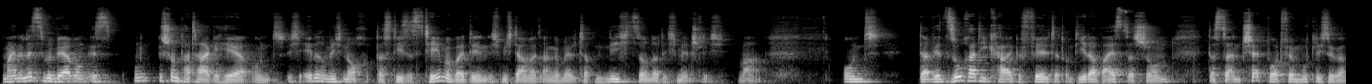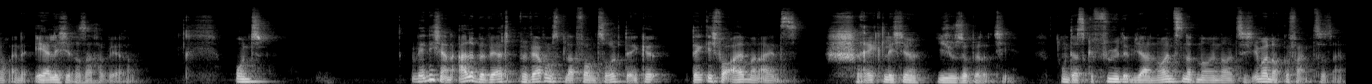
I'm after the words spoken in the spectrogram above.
meine letzte Bewerbung ist, ist schon ein paar Tage her und ich erinnere mich noch, dass die Systeme, bei denen ich mich damals angemeldet habe, nicht sonderlich menschlich waren. Und da wird so radikal gefiltert und jeder weiß das schon, dass da ein Chatbot vermutlich sogar noch eine ehrlichere Sache wäre. Und wenn ich an alle Bewert Bewerbungsplattformen zurückdenke, denke ich vor allem an eins. Schreckliche Usability. Und das Gefühl, im Jahr 1999 immer noch gefangen zu sein.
